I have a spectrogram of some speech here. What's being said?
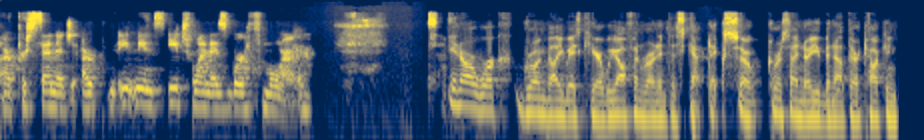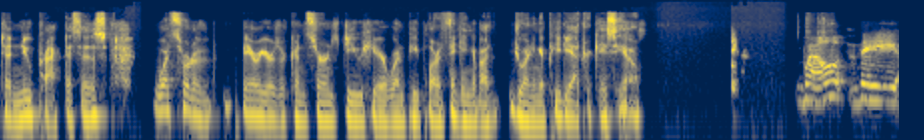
our percentage, or it means each one is worth more. In our work growing value based care, we often run into skeptics. So, Chris, I know you've been out there talking to new practices. What sort of barriers or concerns do you hear when people are thinking about joining a pediatric ACO? Well, they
